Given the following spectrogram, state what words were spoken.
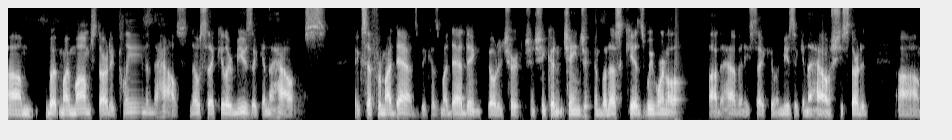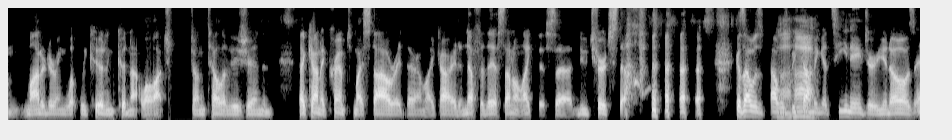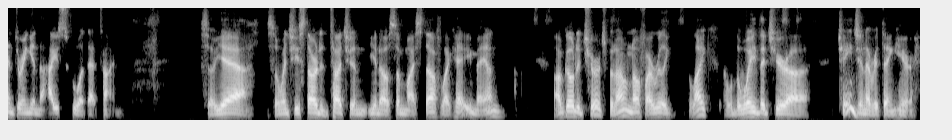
Um, but my mom started cleaning the house, no secular music in the house, except for my dad's because my dad didn't go to church and she couldn't change him. But us kids, we weren't allowed to have any secular music in the house. She started um, monitoring what we could and could not watch on television and that kind of cramped my style right there. I'm like all right enough of this. I don't like this uh, new church stuff. Because i was i was uh-huh. becoming a teenager you know i was entering into high school at that time. So yeah. So when she started touching you know some of my stuff like hey man i'll go to church but i don't know if i really like the way that you're uh changing everything here.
